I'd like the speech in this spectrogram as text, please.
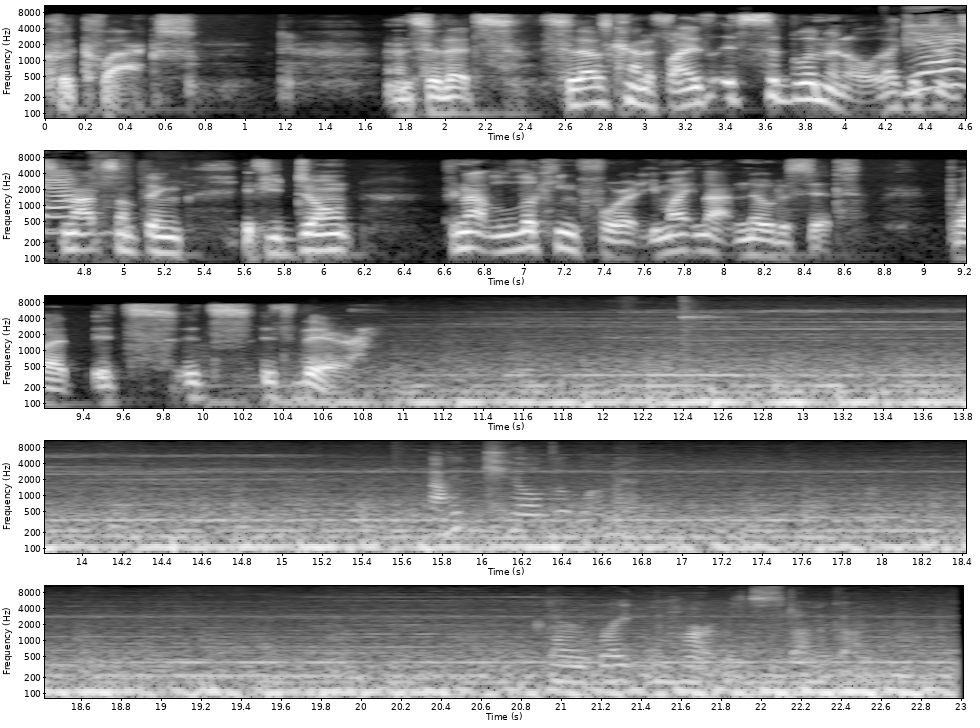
click clacks and so that's so that was kind of fun. It's, it's subliminal, like yeah, it's, it's yeah. not something if you don't if you're not looking for it, you might not notice it, but it's it's it's there. I killed a woman. Got her right in the heart with a stun gun.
